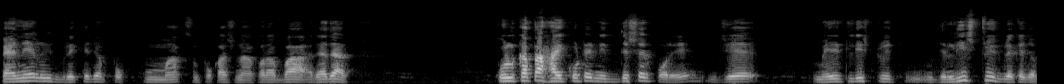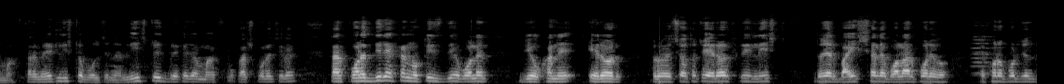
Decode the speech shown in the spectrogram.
Panel with breakage of marks প্রকাশ না করা। বা রেদার কলকাতা হাইকোর্টের নির্দেশের পরে যে মেরিট লিস্ট উইথ যে list with breakage of marks তারা মেরিট লিস্টও বলছে না list with breakage of marks প্রকাশ করেছিলেন। তার পরের দিনে একটা নোটিশ দিয়ে বলেন যে ওখানে এরর রয়েছে, অথচ এরর ফ্রি লিস্ট দু সালে বলার পরেও এখনও পর্যন্ত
